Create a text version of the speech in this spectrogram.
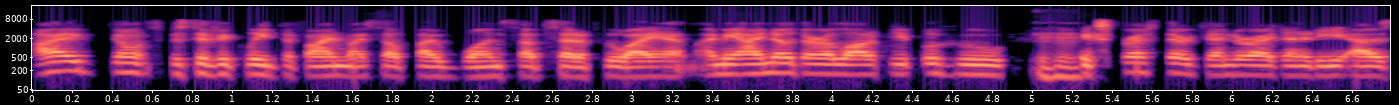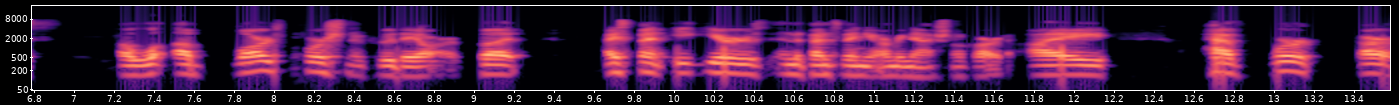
I don't specifically define myself by one subset of who I am. I mean, I know there are a lot of people who mm-hmm. express their gender identity as a, a large portion of who they are. But I spent eight years in the Pennsylvania Army National Guard. I have worked uh,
